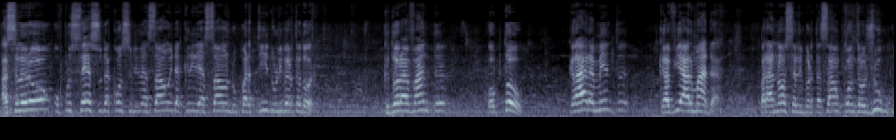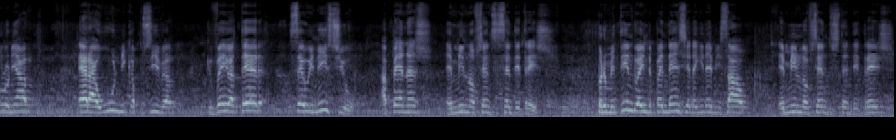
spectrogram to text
Acelerou o processo da consolidação e da criação do Partido Libertador, que doravante optou claramente que a via armada para a nossa libertação contra o jugo colonial era a única possível, que veio a ter seu início apenas em 1963, permitindo a independência da Guiné-Bissau em 1973,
